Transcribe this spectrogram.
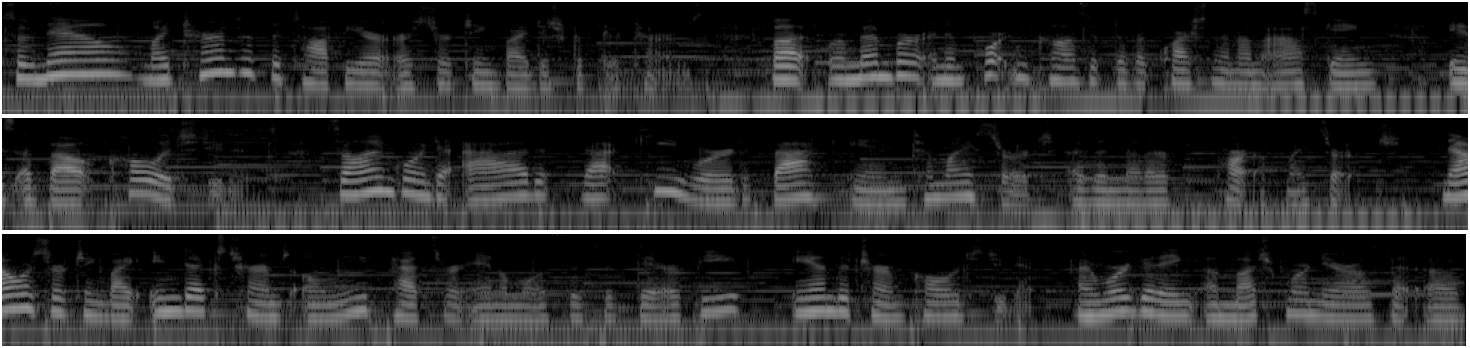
So now my terms at the top here are searching by descriptor terms. But remember an important concept of the question that I'm asking is about college students. So I'm going to add that keyword back into my search as another part of my search. Now we're searching by index terms only, pets or animal assisted therapy, and the term college student. And we're getting a much more narrow set of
